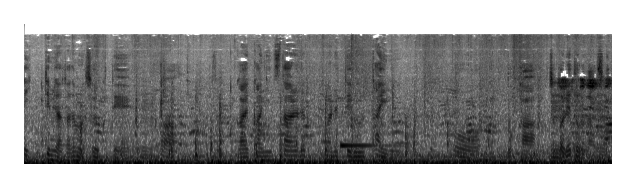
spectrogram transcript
で行ってみたら建物すごくて、ん。まあ、外観に伝われてるタイルのとかちょっとレトロなんですけど、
